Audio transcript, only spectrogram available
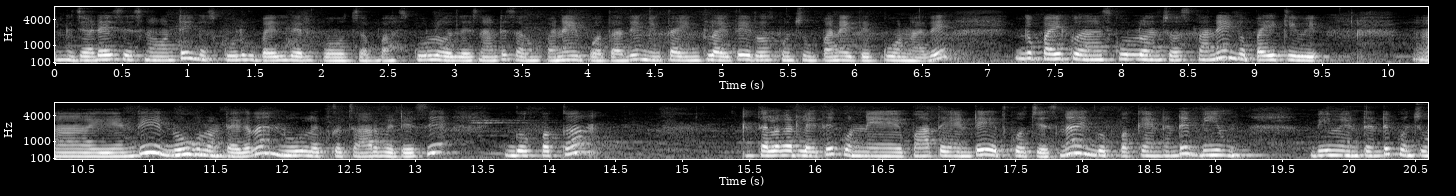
ఇంక జడేసేసినామంటే ఇంకా స్కూల్కి బయలుదేరిపోవచ్చు అబ్బా. స్కూల్లో వదిలేసినామంటే సగం పని అయిపోతుంది. మిగతా ఇంట్లో అయితే ఈరోజు కొంచెం పని అయితే ఎక్కువ ఉన్నది. ఇంకా పైకి స్కూల్లో నుంచి వస్తానే ఇంకా పైకి ఇవి ఏంటి నూగులు ఉంటాయి కదా నూగులు ఎత్తుక చారబెట్టేసి ఇంకొక పక్క తెల్లగడ్డలు అయితే కొన్ని పాత ఏంటే ఎత్తుకొచ్చేసిన ఇంకొక పక్క ఏంటంటే బియ్యం బియ్యం ఏంటంటే కొంచెం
